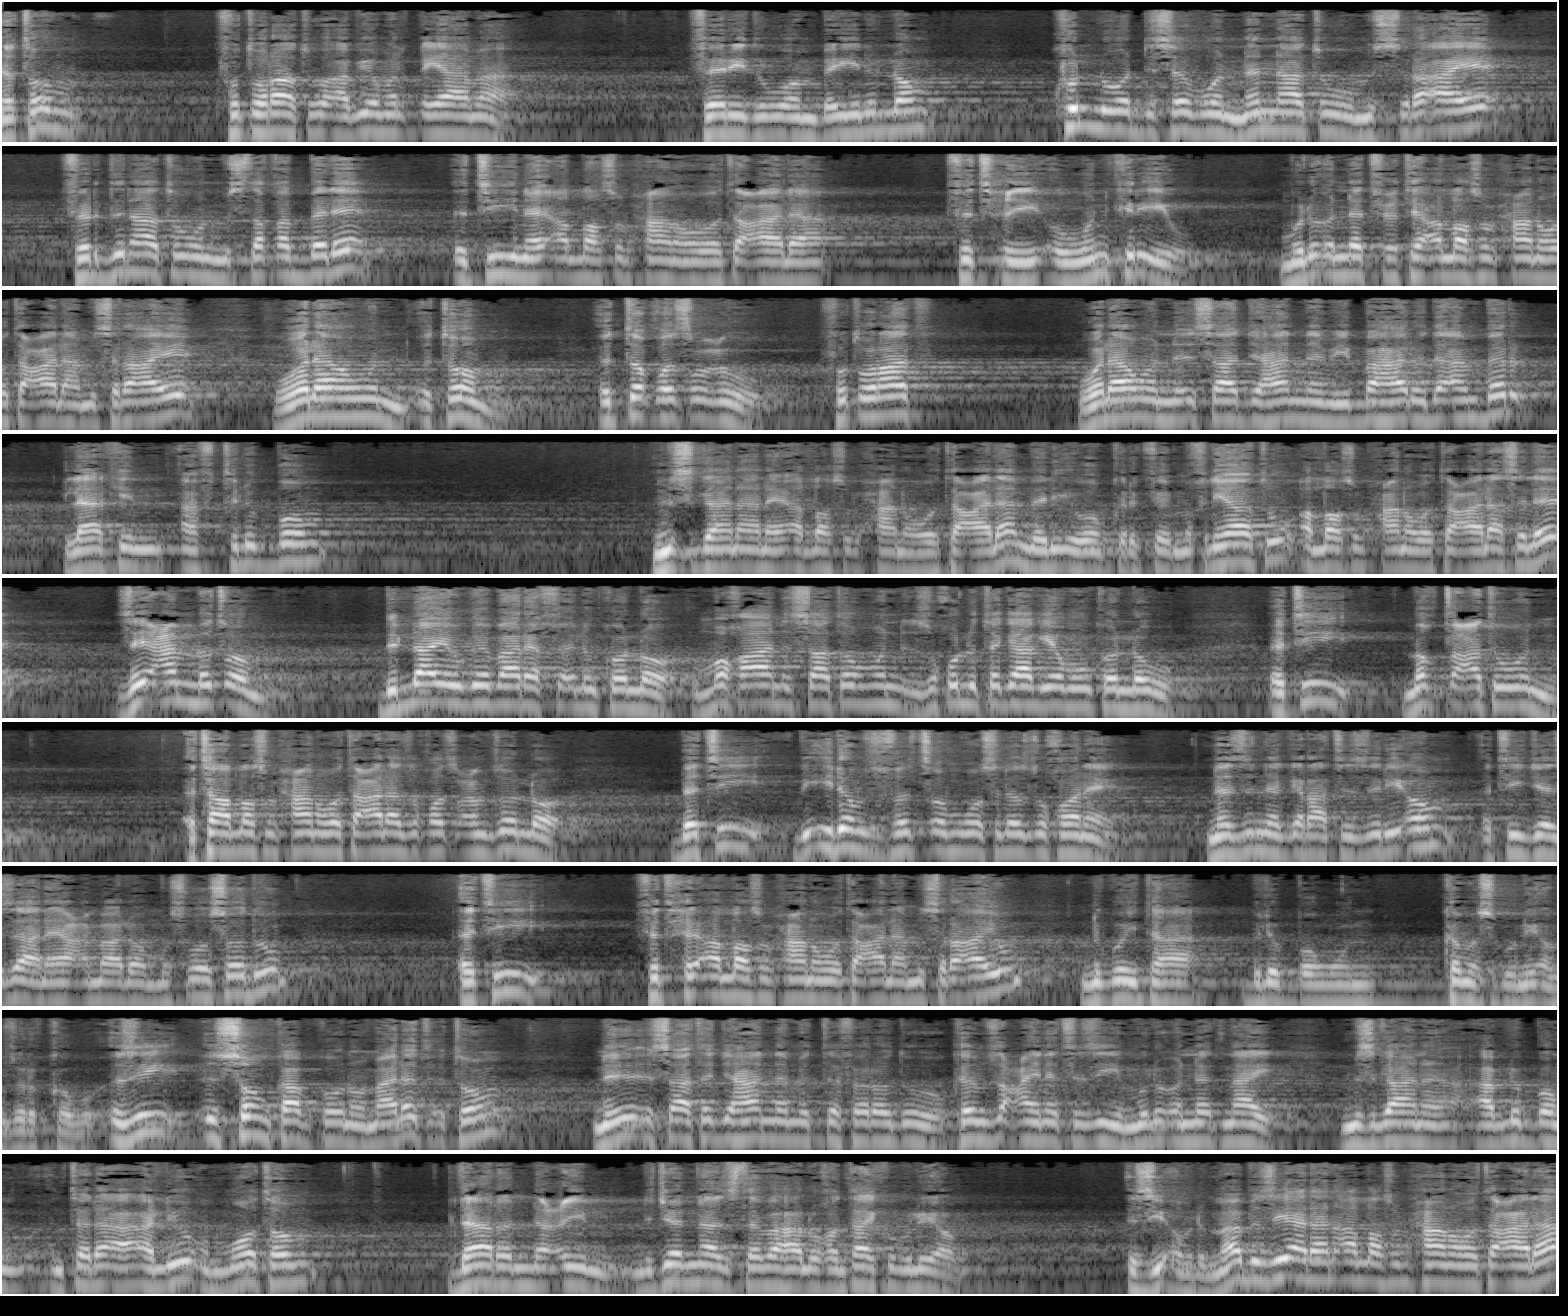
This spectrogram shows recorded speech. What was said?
ነቶም ፍጡራቱ ኣብ ዮም ቅያማ ፈሪድዎም በይንሎም ኩሉ ወዲ ሰብ ውን ነናቱ ምስ ረኣየ ፍርድናቱ ውን ምስ ተቐበለ እቲ ናይ ኣላ ስብሓን ወተላ ፍትሒ እውን ክርኢ እዩ ምሉእነት ፍትሒ ኣላ ስብሓን ወተላ ምስ ረኣየ ወላ ውን እቶም እተቐፅዑ ፍጡራት ወላ ውን ንእሳ ጀሃንም ይበሃሉ ድኣ እምበር ላኪን ኣብቲ ልቦም ምስጋና ናይ ኣላ ስብሓን ወተዓላ መሊእዎም ክርከብ ምኽንያቱ ኣላ ስብሓን ወተዓላ ስለ ዘይዓመፆም ድላዩ ገባረ ክኽእል እንከሎ እሞ ከዓ ንሳቶም ውን እዚ ኩሉ ተጋጊቦም እንከለዉ እቲ መቕፃዕቲ እውን እቲ ኣላ ስብሓን ወተዓላ ዝቐፅዖም ዘሎ በቲ ብኢዶም ዝፈፀምዎ ስለ ዝኾነ ነዚ ነገራት እዝሪኦም እቲ ጀዛ ናይ ኣዕማሎም ምስ ወሰዱ እቲ ፍትሒ ኣላ ስብሓን ወተላ ምስ ረኣዩ ንጎይታ ብልቦም ውን ከመስግኑ እዮም ዝርከቡ እዚ እሶም ካብ ኮኑ ማለት እቶም ንእሳተ ጀሃንም እተፈረዱ ከምዚ ዓይነት እዚ ምሉእነት ናይ ምስጋነ ኣብ ልቦም እንተ ኣልዩ እሞቶም ዳር ነዒም ንጀና ዝተባሃሉ ከእንታይ ክብሉ እዮም እዚኦም ድማ ብዝያዳ ንኣላ ስብሓን ወተላ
